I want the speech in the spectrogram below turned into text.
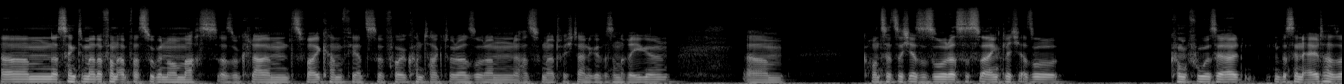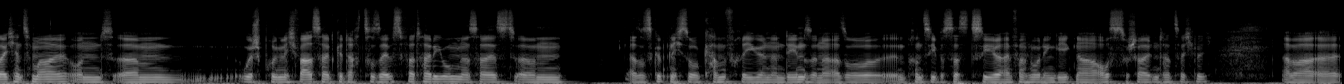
Ähm, das hängt immer davon ab, was du genau machst. Also klar, im Zweikampf jetzt äh, Vollkontakt oder so, dann hast du natürlich deine gewissen Regeln. Ähm, grundsätzlich ist es so, dass es eigentlich, also Kung Fu ist ja halt ein bisschen älter, sag ich jetzt mal, und ähm, ursprünglich war es halt gedacht zur Selbstverteidigung. Das heißt, ähm, also es gibt nicht so Kampfregeln in dem Sinne. Also im Prinzip ist das Ziel einfach nur den Gegner auszuschalten tatsächlich. Aber äh,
